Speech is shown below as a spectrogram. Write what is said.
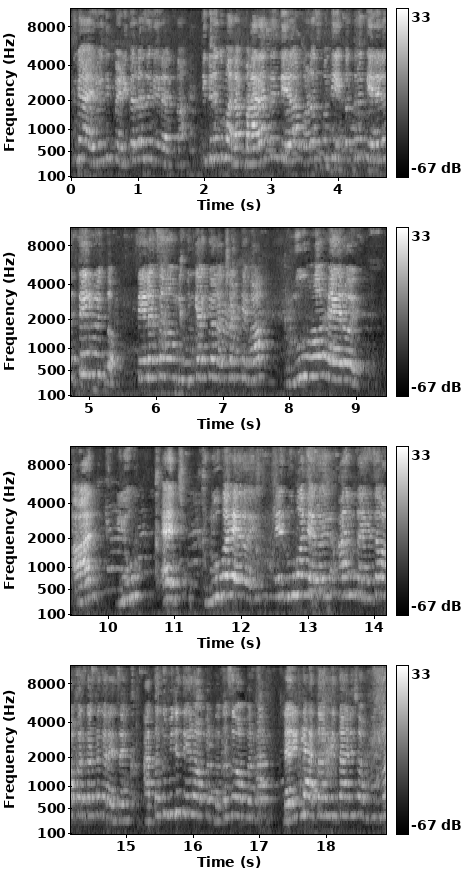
तुम्ही आयुर्वेदिक मेडिकलला जर गेलात ना तिकडे तुम्हाला बारा ते तेरा वनस्पती एकत्र केलेलं तेल मिळतं. तेलाचं नाव लिहून घ्या किंवा लक्षात ठेवा. Ruh hair oil R U H Ruh hair oil हे रुह हेअर ऑइल आणता ह्याचा वापर कसा करायचा आहे आता तुम्ही जे तेल वापरता कसं वापरता? डायरेक्टली हातावर घेता आणि संपूर्ण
